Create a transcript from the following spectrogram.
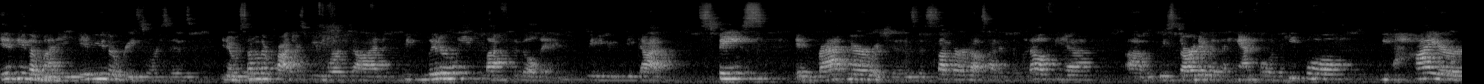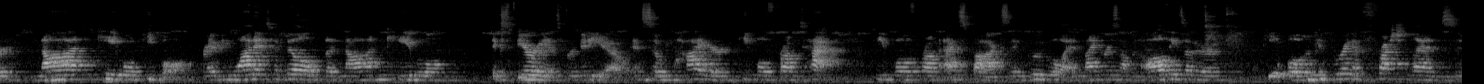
Give you the money, give you the resources. You know, some of the projects we worked on, we literally left the building. We, we got space in Radnor, which is a suburb outside of Philadelphia. Um, we started with a handful of people. We hired non-cable people, right? We wanted to build the non-cable experience for video. And so we hired people from tech, people from Xbox and Google and Microsoft and all these other people who can bring a fresh lens to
